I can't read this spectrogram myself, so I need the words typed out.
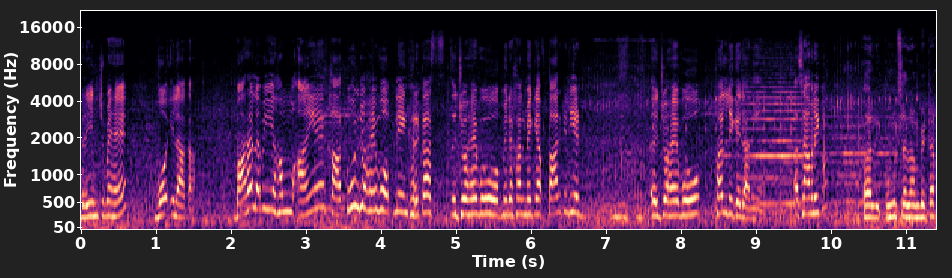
रेंज में है वो इलाका। बहरहाल अभी हम आए हैं खातून जो है वो अपने घर का जो है वो मेरे ख्याल में कि अफ्तार के लिए जो है वो फल लेके जानी है। असल वालेकुम सलाम बेटा।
